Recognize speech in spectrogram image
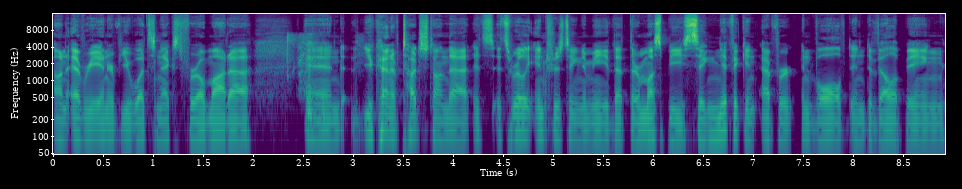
on every interview what's next for Omada, and you kind of touched on that. It's it's really interesting to me that there must be significant effort involved in developing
